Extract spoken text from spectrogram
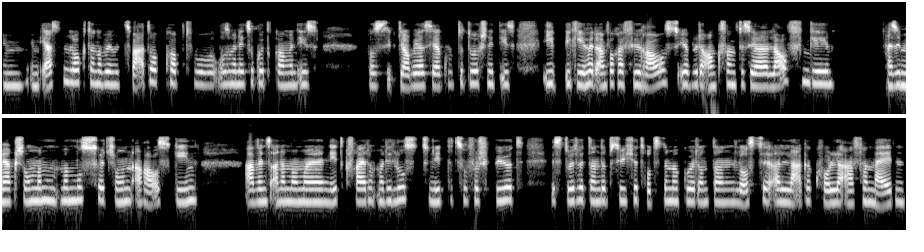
im, im ersten Lockdown habe ich zwei Tage gehabt, wo es mir nicht so gut gegangen ist, was ich glaube ein sehr guter Durchschnitt ist. Ich, ich gehe halt einfach auch viel raus. Ich habe wieder angefangen, dass ich laufen gehe. Also ich merke schon, man, man muss halt schon rausgehen auch wenn es einem mal nicht gefreut und man die Lust nicht dazu verspürt, es tut halt dann der Psyche trotzdem mal gut und dann lässt sich ein Lagerkoller auch vermeiden.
